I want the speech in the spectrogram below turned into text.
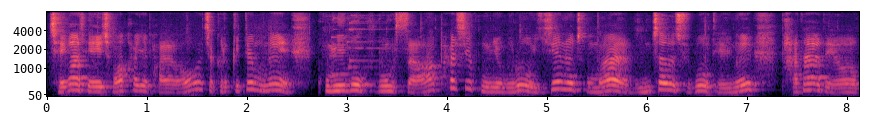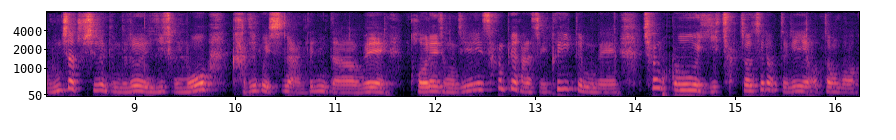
제가 제일 정확하게 봐요. 자, 그렇기 때문에 010-904-8706으로 이제는 정말 문자를 주고 대응을 받아야 돼요. 문자 주시는 분들은 이 정보 가지고 있으면 안 됩니다. 왜? 거래 정지 상패 가능성이 크기 때문에 참고로 이 작전 세력들이 어떤 거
